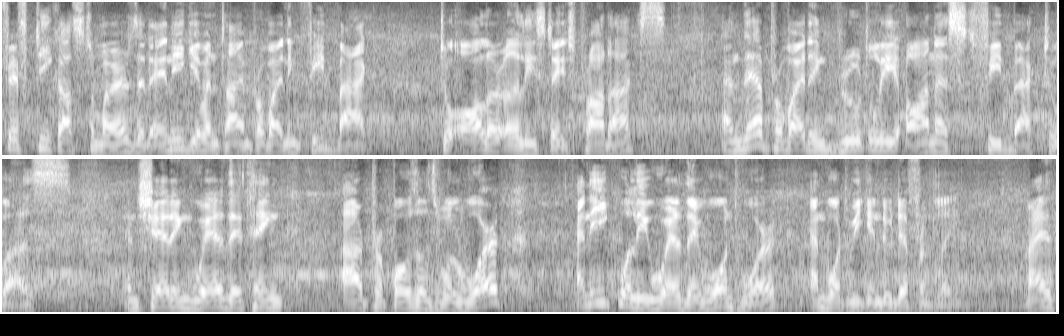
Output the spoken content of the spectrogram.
50 customers at any given time providing feedback to all our early stage products, and they're providing brutally honest feedback to us and sharing where they think our proposals will work, and equally where they won't work, and what we can do differently. Right?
